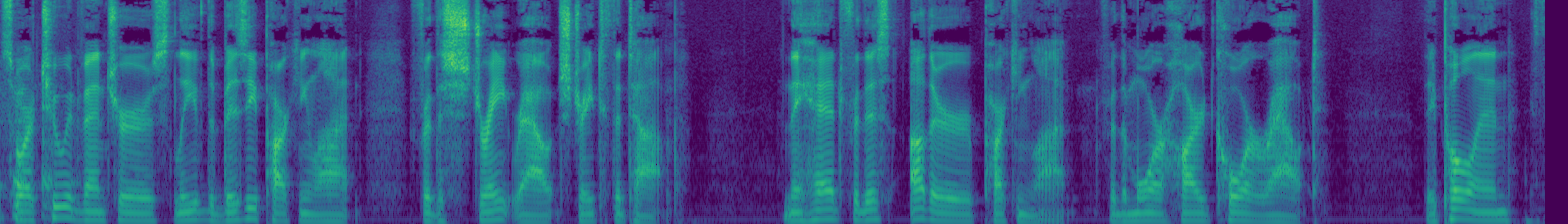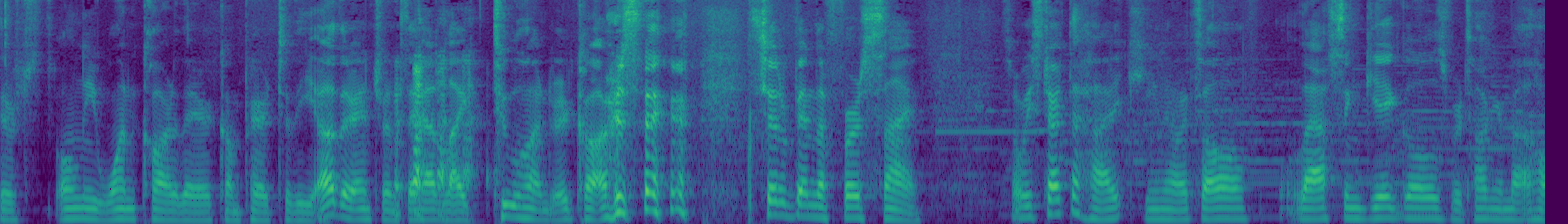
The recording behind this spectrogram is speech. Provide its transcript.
So our two adventurers leave the busy parking lot for the straight route straight to the top. And they head for this other parking lot for the more hardcore route. They pull in, There's only one car there compared to the other entrance. They had like 200 cars. Should have been the first sign. So we start the hike. You know, it's all laughs and giggles. We're talking about how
